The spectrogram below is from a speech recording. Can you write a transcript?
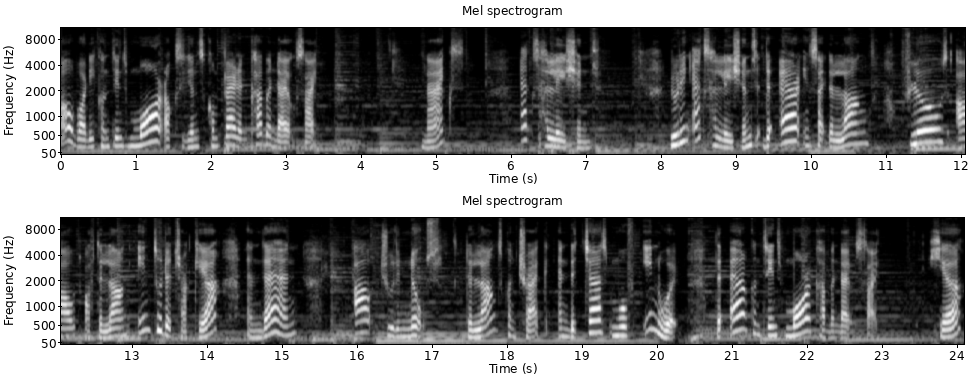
our body contains more oxygen compared to carbon dioxide. Next, exhalations. During exhalations, the air inside the lungs flows out of the lung into the trachea and then out through the nose. The lungs contract and the chest move inward. The air contains more carbon dioxide. Here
